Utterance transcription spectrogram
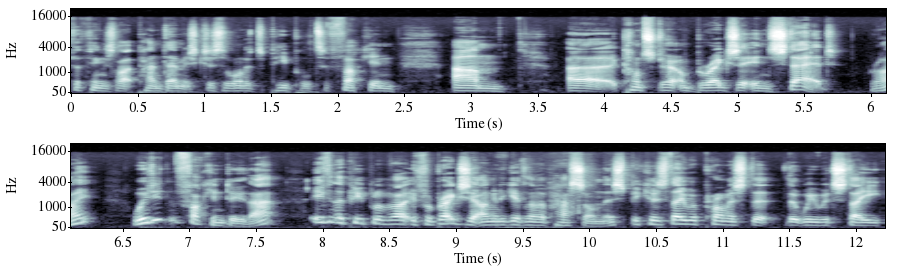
for things like pandemics because they wanted people to fucking um, uh, concentrate on Brexit instead. Right? We didn't fucking do that even the people who voted for Brexit, I'm going to give them a pass on this because they were promised that, that we would stay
